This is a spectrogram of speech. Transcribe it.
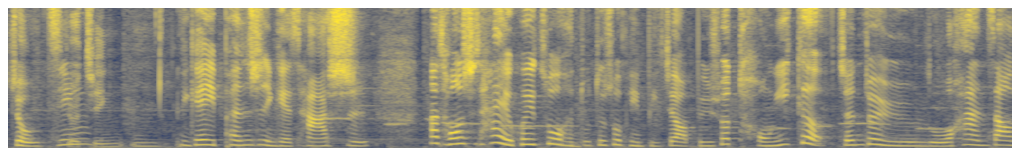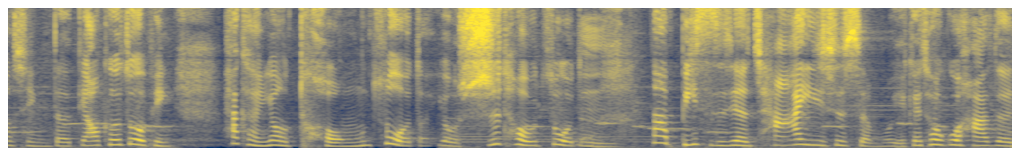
酒精，酒精，嗯，你可以喷拭，你可以擦拭。那同时，他也会做很多的作品比较，比如说同一个针对于罗汉造型的雕刻作品，他可能用铜做的，有石头做的，那彼此之间的差异是什么？也可以透过他的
